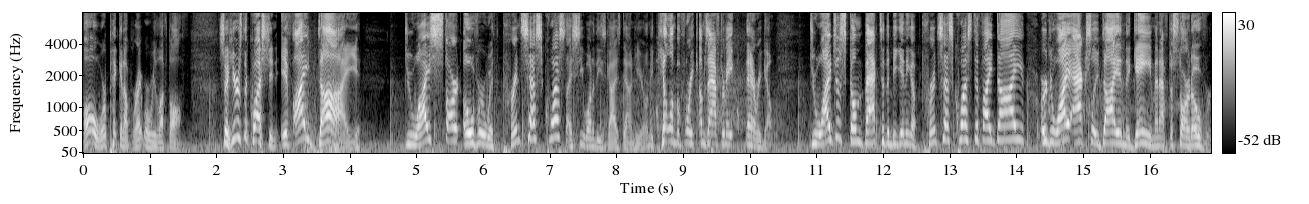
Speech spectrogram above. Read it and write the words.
Oh, we're picking up right where we left off. So here's the question. If I die, do I start over with Princess Quest? I see one of these guys down here. Let me kill him before he comes after me. There we go. Do I just come back to the beginning of Princess Quest if I die? Or do I actually die in the game and have to start over?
